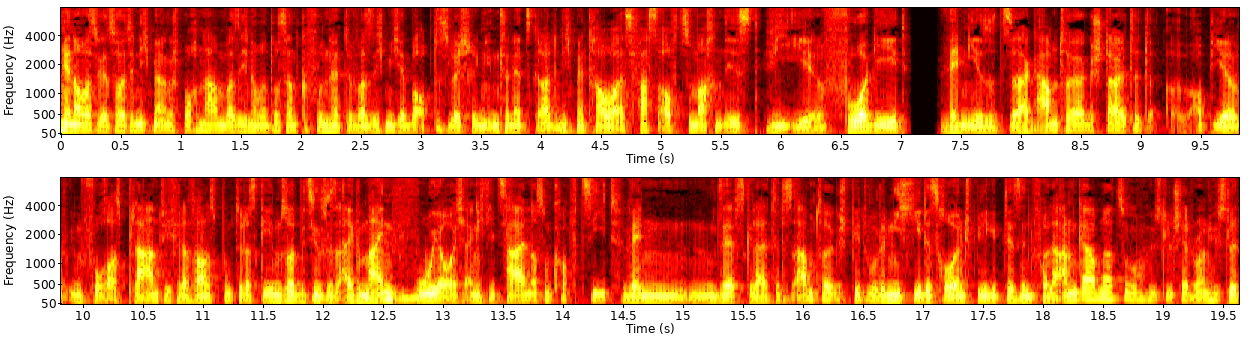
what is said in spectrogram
Genau, was wir jetzt heute nicht mehr angesprochen haben, was ich noch interessant gefunden hätte, was ich mich aber ob des löchrigen Internets gerade nicht mehr traue, als Fass aufzumachen, ist, wie ihr vorgeht, wenn ihr sozusagen Abenteuer gestaltet, ob ihr im Voraus plant, wie viele Erfahrungspunkte das geben soll, beziehungsweise allgemein, wo ihr euch eigentlich die Zahlen aus dem Kopf zieht, wenn ein selbstgeleitetes Abenteuer gespielt wurde. Nicht jedes Rollenspiel gibt ja sinnvolle Angaben dazu. Hüstel, Shadowrun, Hüstel.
